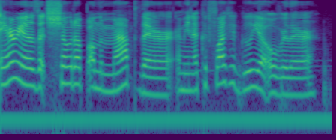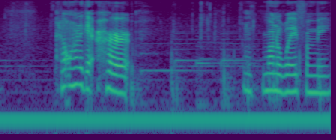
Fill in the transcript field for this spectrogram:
areas that showed up on the map there. I mean, I could fly Kaguya over there. I don't want to get hurt. Run away from me.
